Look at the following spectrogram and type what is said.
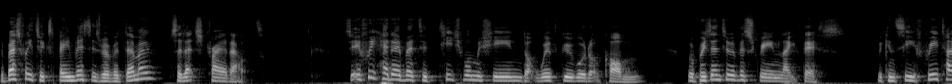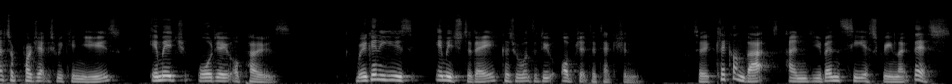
The best way to explain this is with a demo, so let's try it out. So if we head over to teachablemachine.withgoogle.com, we're presented with a screen like this. We can see three types of projects we can use, image, audio, or pose. We're going to use image today because we want to do object detection. So click on that and you then see a screen like this.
